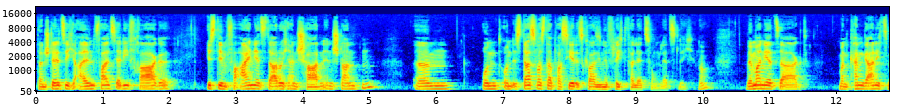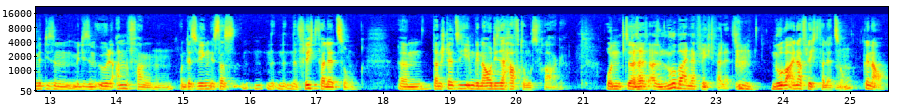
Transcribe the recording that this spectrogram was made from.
dann stellt sich allenfalls ja die Frage, ist dem Verein jetzt dadurch ein Schaden entstanden? Ähm, und, und ist das, was da passiert, ist quasi eine Pflichtverletzung letztlich. Ne? Wenn man jetzt sagt, man kann gar nichts mit diesem, mit diesem Öl anfangen mhm. und deswegen ist das eine Pflichtverletzung, ähm, dann stellt sich eben genau diese Haftungsfrage. Und, das heißt also nur bei einer Pflichtverletzung? Nur bei einer Pflichtverletzung, mhm. genau.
